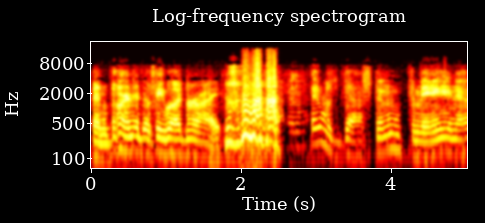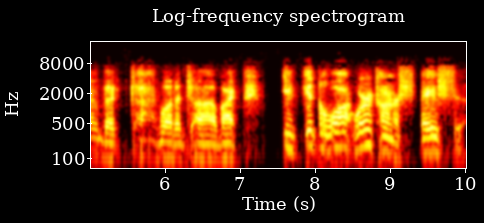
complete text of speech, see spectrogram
And darn it if he wasn't right. it was destined to me, you know. But God, what a job! I you get to walk, work on a spaceship.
